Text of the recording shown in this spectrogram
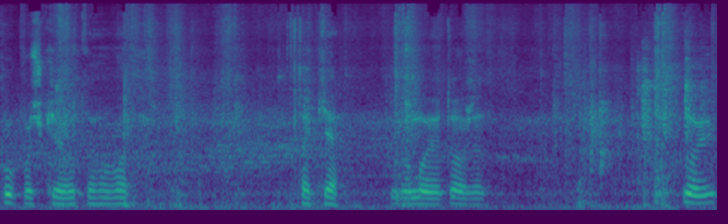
купочки отого от таке. Думаю, теж. Ну і в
